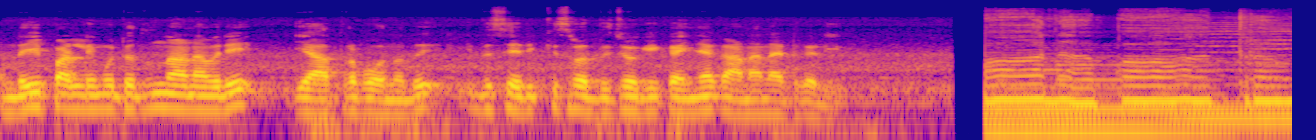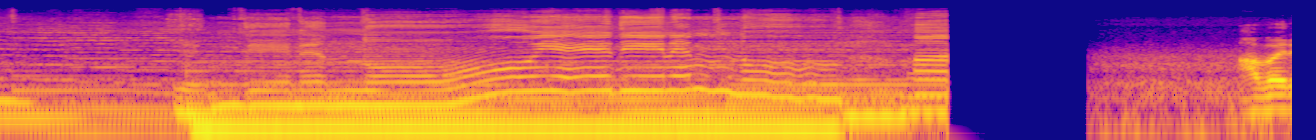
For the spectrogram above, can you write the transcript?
ഉണ്ട് ഈ പള്ളിമുറ്റത്തു നിന്നാണ് അവർ യാത്ര പോകുന്നത്. ഇത് ശരിക്കും ശ്രദ്ധിച്ചു നോക്കി കഴിഞ്ഞാൽ കാണാനായിട്ട് കഴിയും. അവർ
